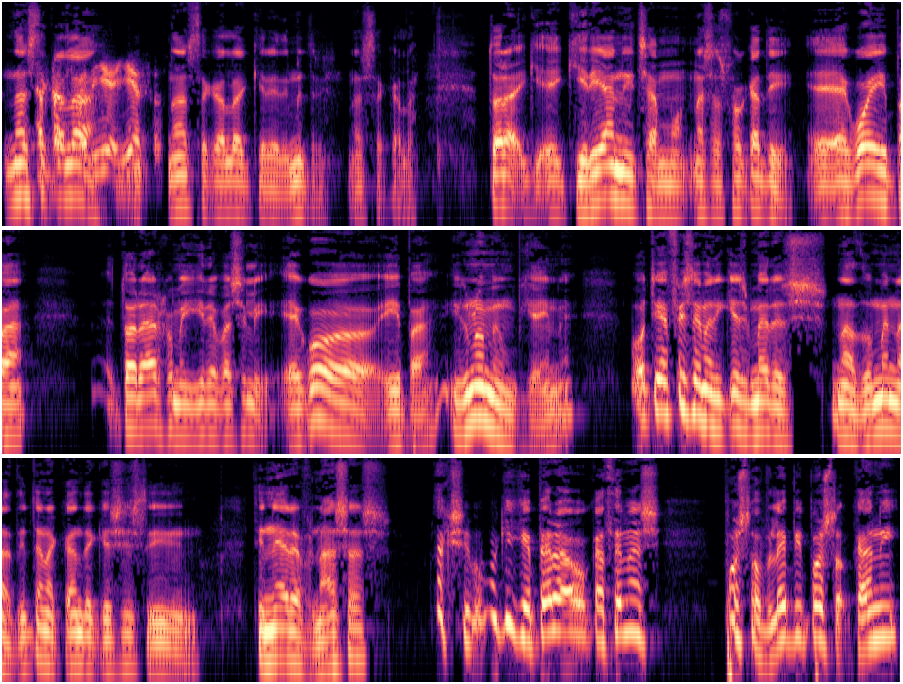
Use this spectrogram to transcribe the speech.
Να είστε Αυτά, καλά. παιδιά, Γεια σας. Να είστε καλά, κύριε Δημήτρη. Να είστε καλά. Τώρα, ε, κυρία Νίτσα μου, να σας πω κάτι. Ε, εγώ είπα, τώρα έρχομαι κύριε Βασίλη, εγώ είπα, η γνώμη μου ποια είναι, ότι αφήστε μερικές μέρες να δούμε, να δείτε, να κάνετε κι εσείς τη, την έρευνά σας. Εντάξει, από εκεί και πέρα ο καθένας πώς το βλέπει, πώς το κάνει.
